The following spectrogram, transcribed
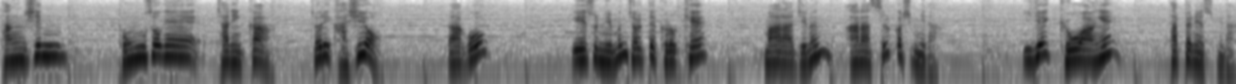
당신 동성애 자니까 저리 가시오 라고 예수님은 절대 그렇게 말하지는 않았을 것입니다. 이게 교황의 답변이었습니다.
